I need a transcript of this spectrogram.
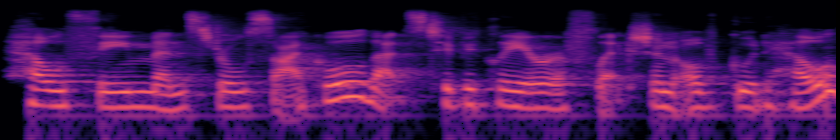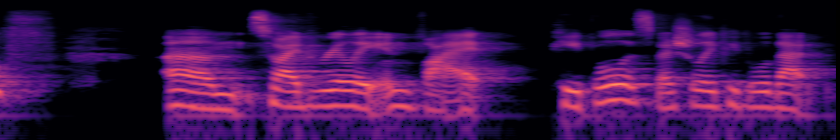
healthy menstrual cycle, that's typically a reflection of good health. Um, so I'd really invite people, especially people that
